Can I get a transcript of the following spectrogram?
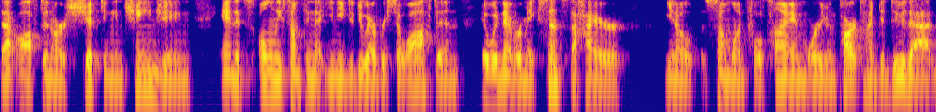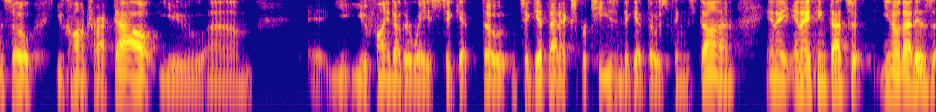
that often are shifting and changing, and it's only something that you need to do every so often, it would never make sense to hire, you know, someone full time or even part time to do that. And so you contract out, you, um, you, you find other ways to get though to get that expertise and to get those things done and i and i think that's a, you know that is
